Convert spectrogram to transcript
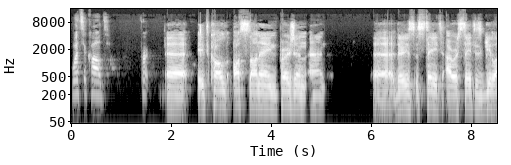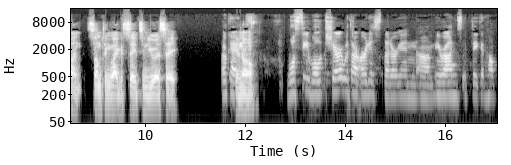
What's it called? For uh, it's called Astana in Persian, and uh, there is a state. Our state is Gilan, something like a state in USA. Okay. You know. We'll see. We'll share it with our artists that are in um, Iran if they can help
